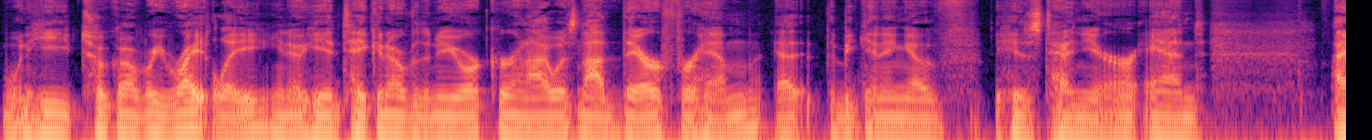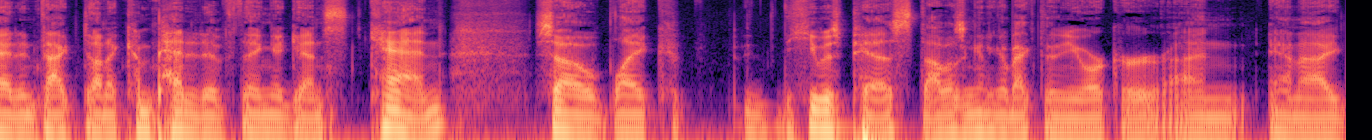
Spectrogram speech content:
when he took over rightly, you know, he had taken over the New Yorker and I was not there for him at the beginning of his tenure. And I had, in fact, done a competitive thing against Ken. So, like, he was pissed. I wasn't going to go back to the New Yorker, and and I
